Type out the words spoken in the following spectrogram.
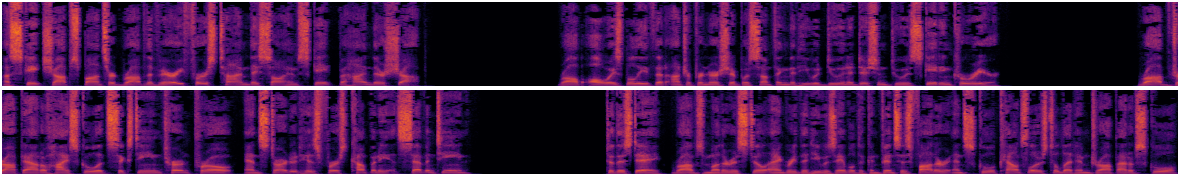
a skate shop sponsored Rob the very first time they saw him skate behind their shop. Rob always believed that entrepreneurship was something that he would do in addition to his skating career. Rob dropped out of high school at 16, turned pro, and started his first company at 17. To this day, Rob's mother is still angry that he was able to convince his father and school counselors to let him drop out of school.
